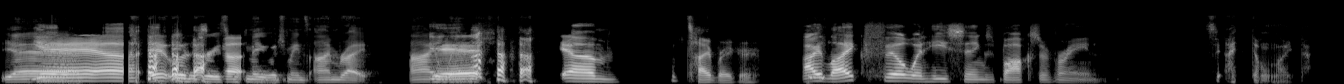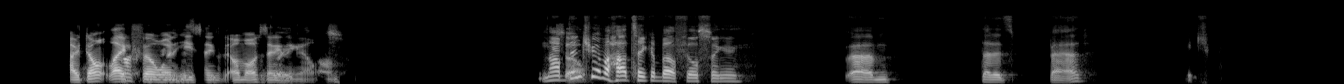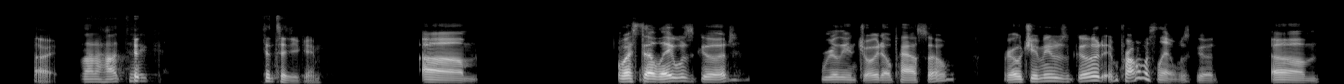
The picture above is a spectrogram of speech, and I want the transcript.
Yeah, yeah, it was. agrees uh, with me, which means I'm right. I yeah, um, Tiebreaker. I like Phil when he sings "Box of Rain." See, I don't like that. I don't like Box of Phil when he sings almost anything else. Knob, So- didn't you have a hot take about Phil singing? Um, that it's bad. All right, Is that a hot take? continue, game. Um, West LA was good. Really enjoyed El Paso. Row Jimmy was good, and Promised Land was good. Um,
